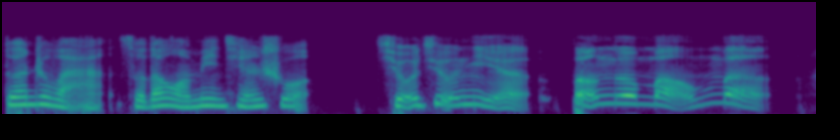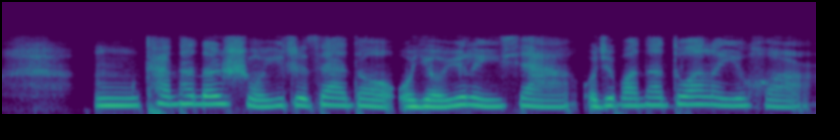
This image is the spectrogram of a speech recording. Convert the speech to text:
端着碗走到我面前说：“求求你帮个忙吧。”嗯，看他的手一直在抖，我犹豫了一下，我就帮他端了一会儿。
